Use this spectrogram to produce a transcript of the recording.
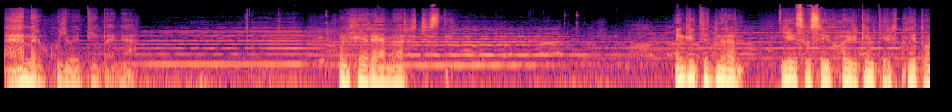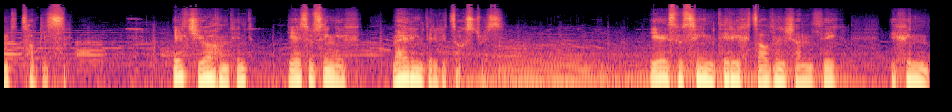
амар үхэл байдгийг байна. Үнэхээр амар ч ёстой. Ингээд тэд нар Есүсийг хоёр гэмт хэрэгтний дунд цовдлсон. Элч Йохан тэнд Есүсийн их майрын дэргэд зогсож байсан. Есүсийн тэр их зовлон шаналлыг ихэн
